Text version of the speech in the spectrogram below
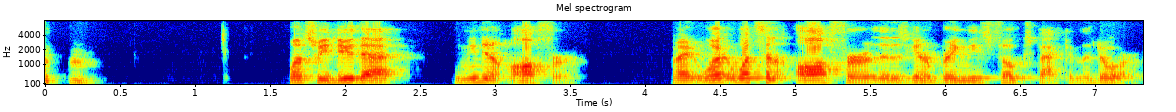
Once we do that, we need an offer, right? What, what's an offer that is going to bring these folks back in the door?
